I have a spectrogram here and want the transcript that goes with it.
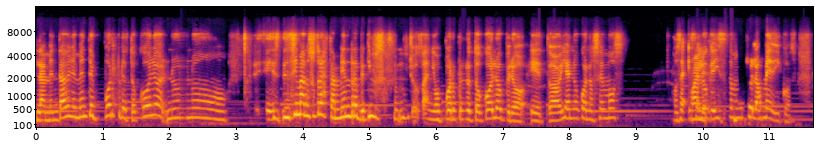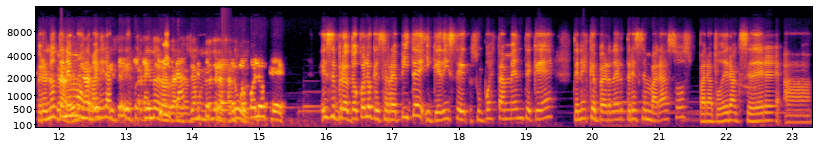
lamentablemente por protocolo no, no, encima nosotras también repetimos hace muchos años por protocolo, pero eh, todavía no conocemos o sea, es algo que dicen mucho los médicos, pero no tenemos manera es, es, de la Organización Mundial de la Salud. Que, ese protocolo que se repite y que dice supuestamente que tenés que perder tres embarazos para poder acceder a,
